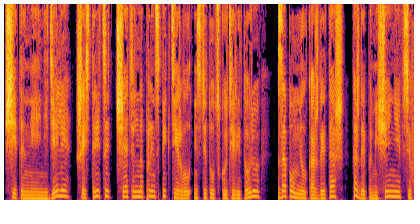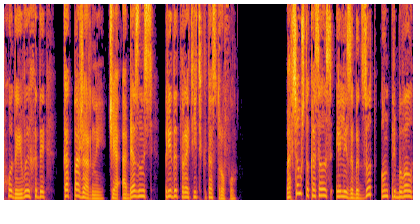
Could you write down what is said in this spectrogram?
В считанные недели 6.30 тщательно проинспектировал институтскую территорию, запомнил каждый этаж, каждое помещение, все входы и выходы, как пожарный, чья обязанность предотвратить катастрофу. Во всем, что касалось Элизабет Зот, он пребывал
